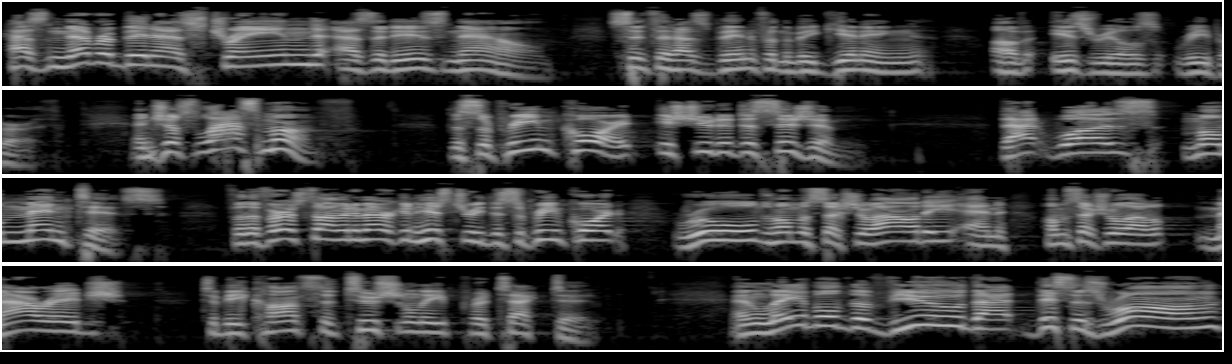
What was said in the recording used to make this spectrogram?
has never been as strained as it is now, since it has been from the beginning of Israel's rebirth. And just last month, the Supreme Court issued a decision that was momentous. For the first time in American history, the Supreme Court ruled homosexuality and homosexual marriage to be constitutionally protected and labeled the view that this is wrong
